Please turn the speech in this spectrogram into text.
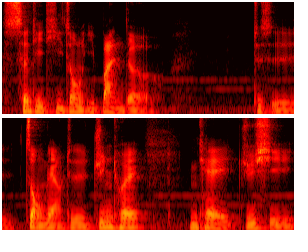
身体体重一半的，就是重量，就是军推，你可以举起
